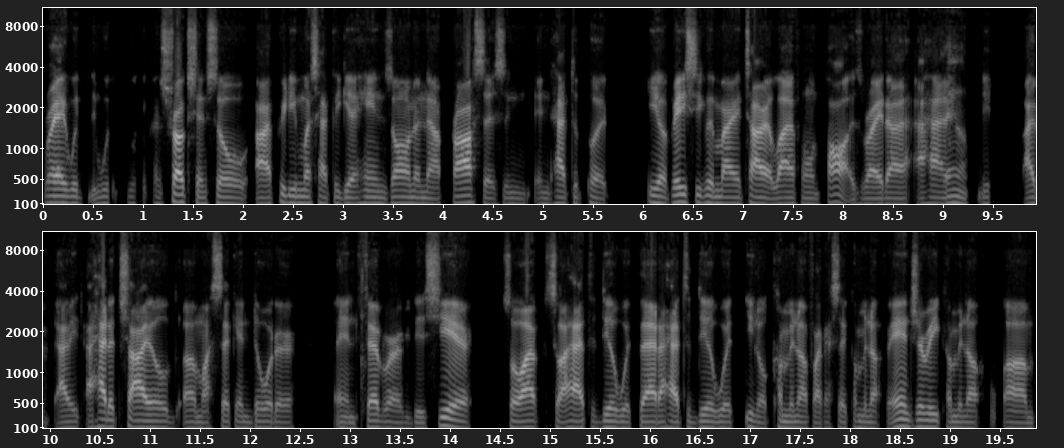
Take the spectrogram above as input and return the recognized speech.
right, with with, with the construction. So I pretty much had to get hands on in that process and and had to put, you know, basically my entire life on pause, right. I, I had I, I, I had a child, uh, my second daughter, in February this year. So I so I had to deal with that. I had to deal with you know coming off, like I said, coming off injury, coming off um,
